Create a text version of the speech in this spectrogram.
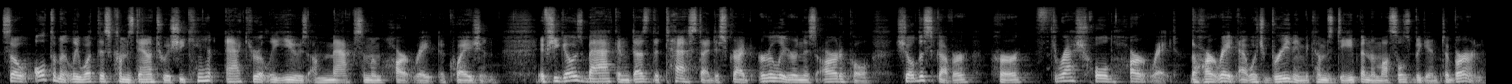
So ultimately what this comes down to is she can't accurately use a maximum heart rate equation. If she goes back and does the test I described earlier in this article, she'll discover her threshold heart rate, the heart rate at which breathing becomes deep and the muscles begin to burn.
